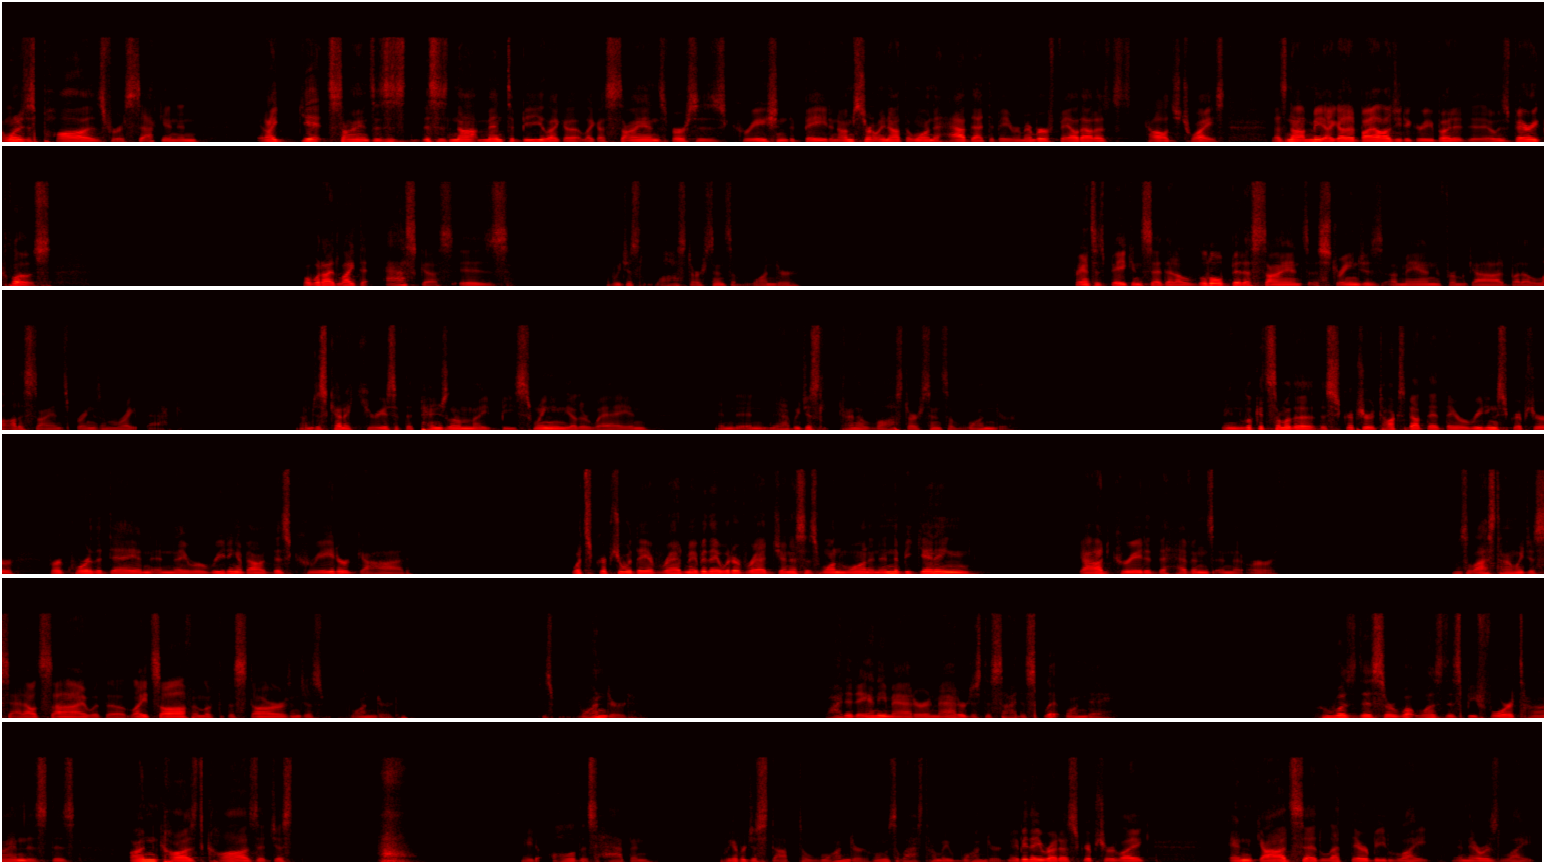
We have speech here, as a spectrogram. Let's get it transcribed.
I want to just pause for a second and and I get science. This is, this is not meant to be like a, like a science versus creation debate. And I'm certainly not the one to have that debate. Remember, failed out of college twice. That's not me. I got a biology degree, but it, it was very close. But what I'd like to ask us is have we just lost our sense of wonder? Francis Bacon said that a little bit of science estranges a man from God, but a lot of science brings him right back. I'm just kind of curious if the pendulum might be swinging the other way, and, and, and have we just kind of lost our sense of wonder? I mean, look at some of the, the scripture. It talks about that they were reading scripture for a quarter of the day, and, and they were reading about this creator God. What scripture would they have read? Maybe they would have read Genesis 1 1. And in the beginning, God created the heavens and the earth. When was the last time we just sat outside with the lights off and looked at the stars and just wondered? Just wondered. Why did antimatter and matter just decide to split one day? Who was this or what was this before time, this, this uncaused cause that just whew, made all of this happen? Have we ever just stopped to wonder? When was the last time we wondered? Maybe they read a scripture like, and God said, Let there be light, and there was light.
